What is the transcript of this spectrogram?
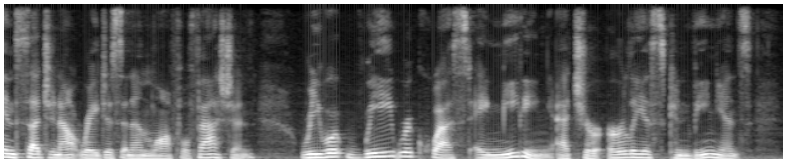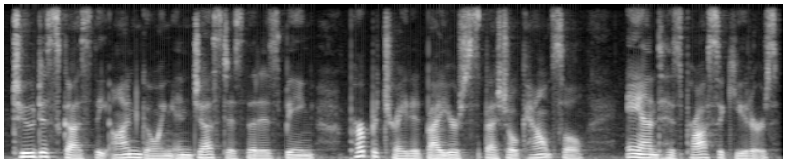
in such an outrageous and unlawful fashion. We, we request a meeting at your earliest convenience to discuss the ongoing injustice that is being perpetrated by your special counsel and his prosecutors.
